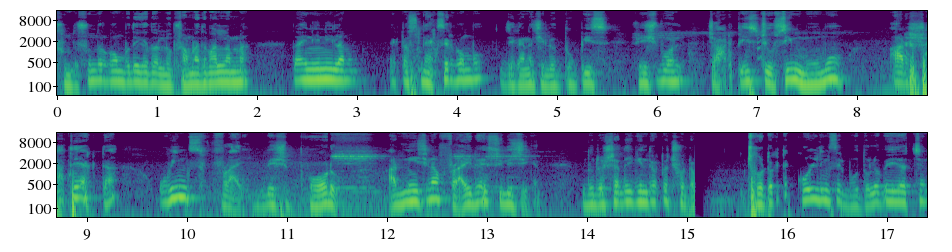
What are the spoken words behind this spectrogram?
সুন্দর সুন্দর কম্বো দেখে তো আর লোভ সামলাতে পারলাম না। তাই নিয়ে নিলাম একটা স্ন্যাক্সের কম্বো যেখানে ছিল দু পিস ফিশ বল চার পিস জুসি মোমো, আর সাথে একটা উইংস ফ্রাই বেশ বড়। আর নিয়েছিলাম ফ্রাইড রাইস চিলি চিকেন দুটোর সাথেই কিন্তু একটা ছোটো ছোটো একটা কোল্ড ড্রিঙ্কসের বোতলও পেয়ে যাচ্ছেন।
